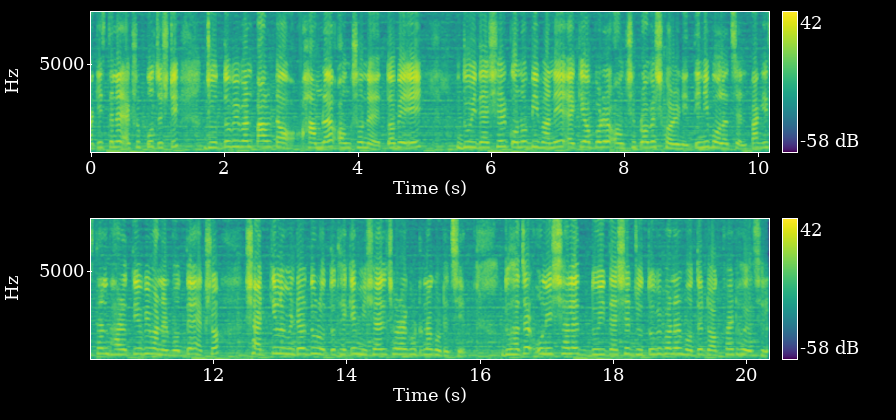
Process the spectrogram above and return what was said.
পাকিস্তানের একশো পঁচিশটি যুদ্ধ বিমান পাল্টা হামলায় অংশ নেয়, তবে এই দুই দেশের কোনো বিমানে একে অপরের অংশে প্রবেশ করেনি। তিনি বলেছেন, পাকিস্তান ভারতীয় বিমানের মধ্যে একশো ষাট কিলোমিটার দূরত্ব থেকে মিসাইল ছোড়ার ঘটনা ঘটেছে। দু হাজার উনিশ সালে দুই দেশের যুদ্ধ বিমানের মধ্যে ডগ ফাইট হয়েছিল।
